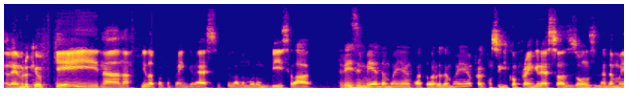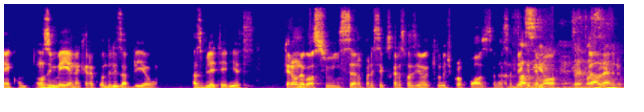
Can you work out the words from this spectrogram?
Eu lembro que eu fiquei na, na fila para comprar ingresso, fui lá no Morumbi, sei lá, três e meia da manhã, 4 horas da manhã, para conseguir comprar ingresso às 11 né, da manhã, com 11 e meia, né, que era quando eles abriam as bilheterias. Que era um negócio insano, parecia que os caras faziam aquilo de propósito, né? Sabia que tem mó... Fazia, galera.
